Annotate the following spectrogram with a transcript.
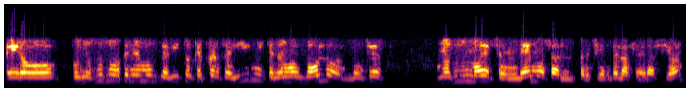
Pero pues nosotros no tenemos delito que perseguir ni tenemos dolo, entonces nosotros no defendemos al presidente de la federación,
